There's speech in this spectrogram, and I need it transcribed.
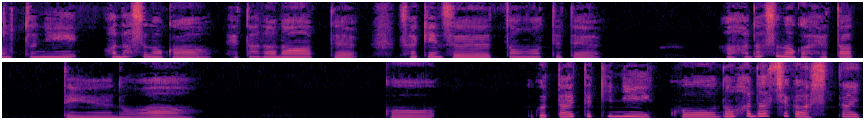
本当に話すのが下手だなって最近ずっと思ってて、あ話すのが下手っていうのは、こう、具体的にこの話がしたいっ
